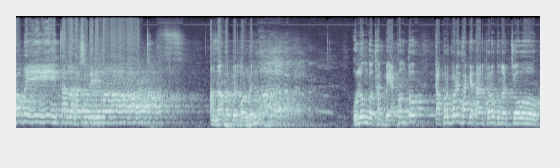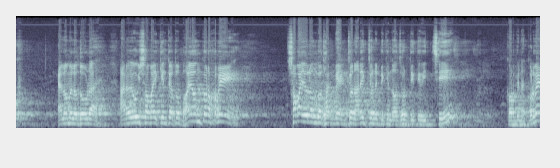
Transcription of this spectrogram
হবে কাল হাসরের আল্লাহ আকবার বলবেন, উলঙ্গ থাকবে এখন তো, কাপড় পরে থাকে, তারপরও তোমার চোখ এলোমেলো দৌড়ায়। আর ওই সময় কিন্তু এত ভয়ঙ্কর হবে। সবাই উলঙ্গ থাকবে, একজন আরেকজনের দিকে নজর দিতে ইচ্ছে করবে না, করবে?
